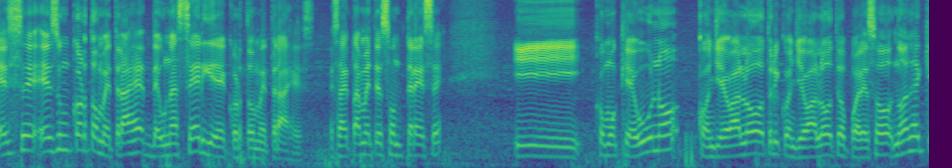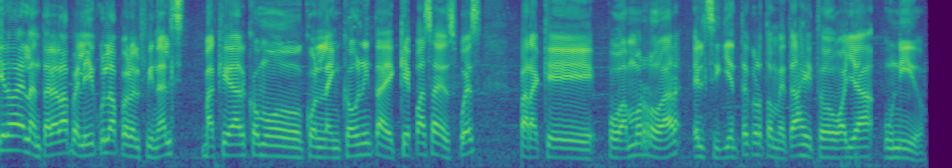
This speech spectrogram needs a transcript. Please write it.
Ese es un cortometraje de una serie de cortometrajes. Exactamente son 13 y como que uno conlleva al otro y conlleva al otro, por eso no le quiero adelantar a la película, pero al final va a quedar como con la incógnita de qué pasa después para que podamos rodar el siguiente cortometraje y todo vaya unido.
